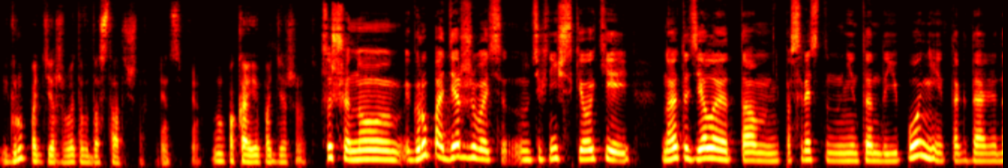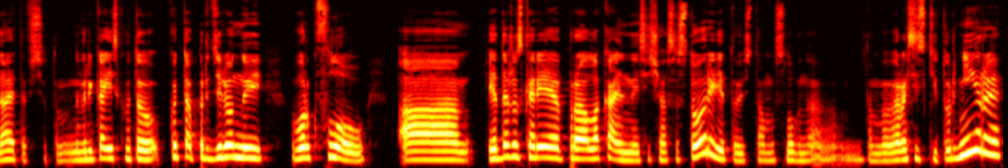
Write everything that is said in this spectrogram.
игру поддерживать. Этого достаточно, в принципе. Ну, пока ее поддерживают. Слушай, ну, игру поддерживать, ну, технически окей но это делает там непосредственно Nintendo Японии и так далее, да, это все там, наверняка есть какой-то какой определенный workflow, а я даже скорее про локальные сейчас истории, то есть там условно там российские турниры.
